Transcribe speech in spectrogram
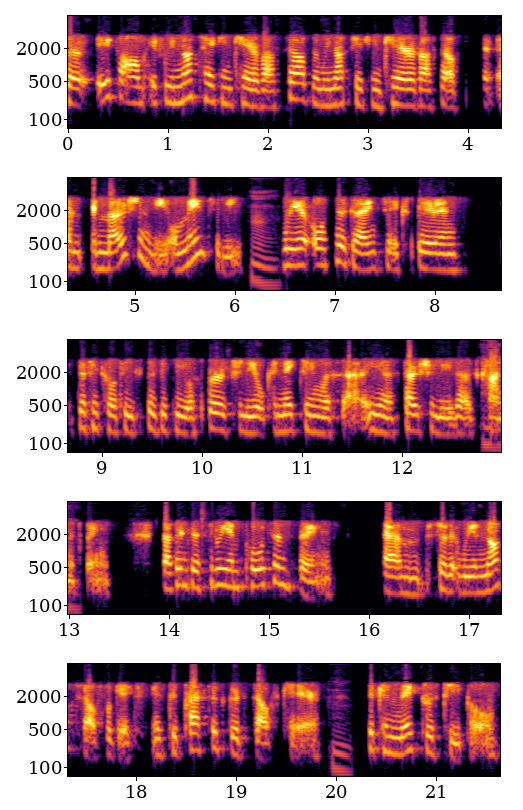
So if um, if we're not taking care of ourselves and we're not taking care of ourselves um, emotionally or mentally, Hmm. we're also going to experience difficulties physically or spiritually or connecting with uh, you know socially those kind of things. So I think the three important things um, so that we're not self-forgetting is to practice good self-care, to connect with people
